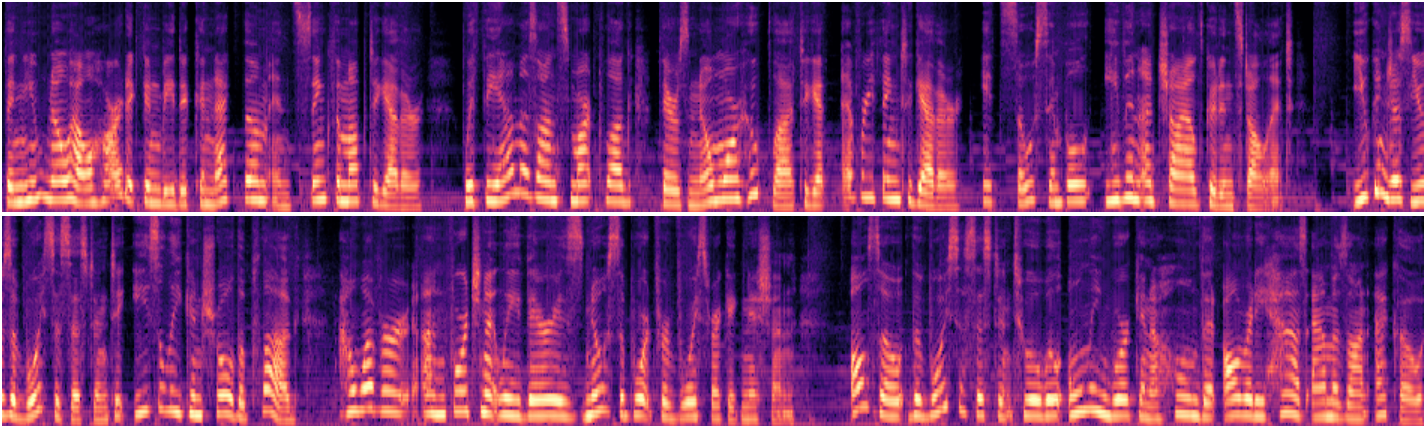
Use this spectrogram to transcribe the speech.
then you know how hard it can be to connect them and sync them up together. With the Amazon Smart Plug, there's no more hoopla to get everything together. It's so simple, even a child could install it. You can just use a voice assistant to easily control the plug. However, unfortunately, there is no support for voice recognition. Also, the voice assistant tool will only work in a home that already has Amazon Echo.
